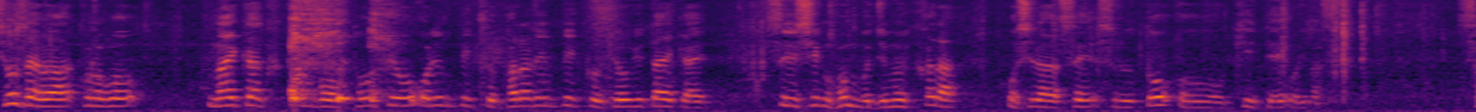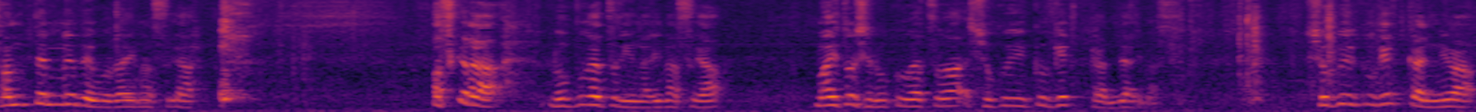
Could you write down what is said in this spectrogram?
詳細はこの後、内閣官房東京オリンピック・パラリンピック競技大会推進本部事務局からお知らせすると聞いております。3点目でございますが、明日から6月になりますが、毎年6月は食育月間であります。食育月間には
